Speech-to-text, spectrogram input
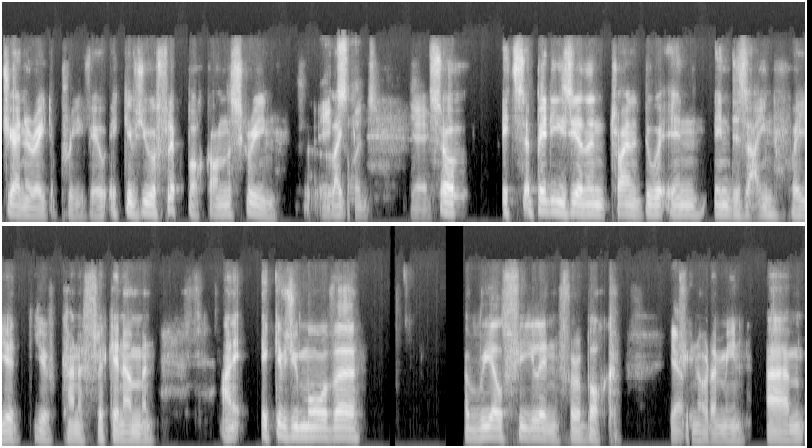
generate a preview, it gives you a flip book on the screen. Excellent. Like, yeah. So it's a bit easier than trying to do it in InDesign where you you're kind of flicking them and and it, it gives you more of a a real feeling for a book yep. if you know what i mean um,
